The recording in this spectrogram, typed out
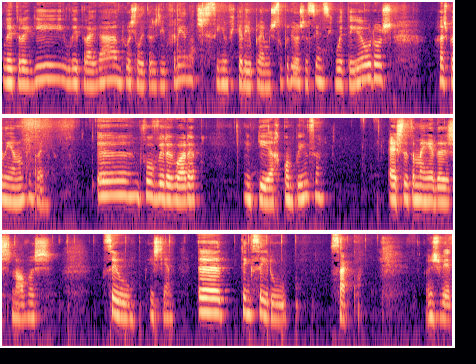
Letra G, letra H, duas letras diferentes, significaria prémios superiores a 150 euros. Raspadinha não tem prémio. Uh, vou ver agora aqui a recompensa. Esta também é das novas que saiu este ano. Uh, tem que sair o saco. Vamos ver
